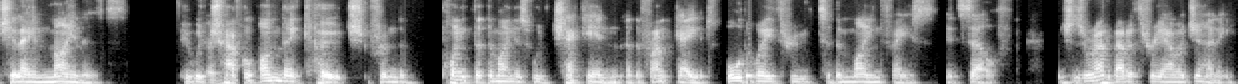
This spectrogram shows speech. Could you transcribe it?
Chilean miners who would Okay. travel on their coach from the point that the miners would check in at the front gate all the way through to the mine face itself, which is around about a three hour journey.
